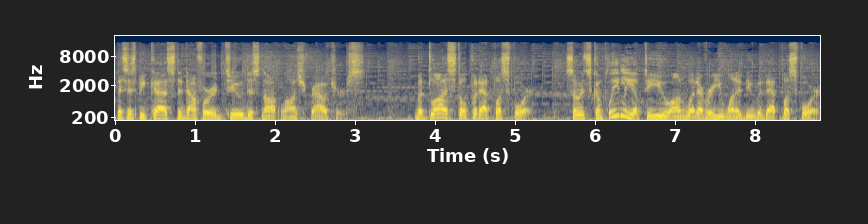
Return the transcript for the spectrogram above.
This is because the down forward 2 does not launch crouchers. But Law is still put at plus 4, so it's completely up to you on whatever you want to do with that plus 4.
